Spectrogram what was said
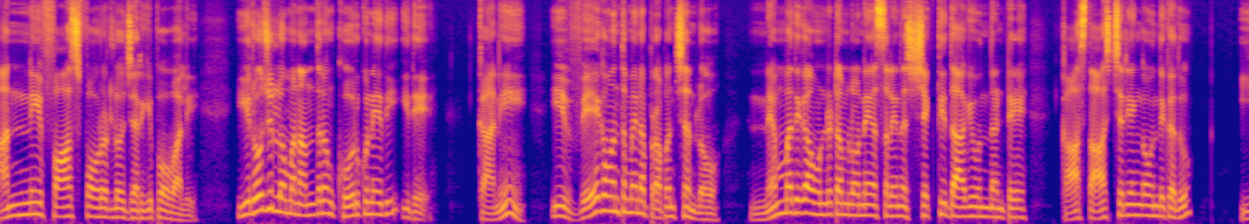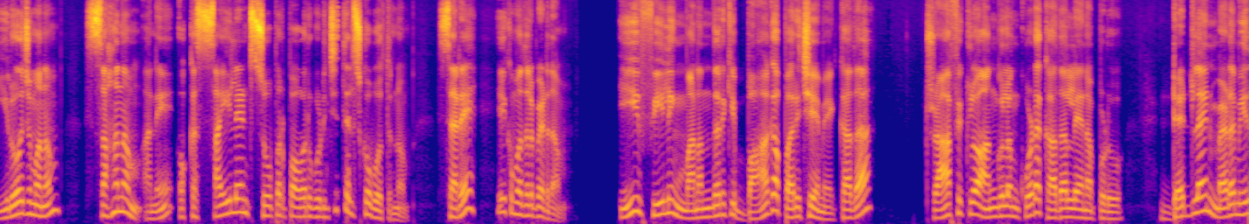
అన్నీ ఫాస్ట్ ఫార్వర్డ్లో జరిగిపోవాలి. ఈ రోజుల్లో మనందరం కోరుకునేది ఇదే. కానీ ఈ వేగవంతమైన ప్రపంచంలో నెమ్మదిగా ఉండటంలోనే అసలైన శక్తి దాగి ఉందంటే కాస్త ఆశ్చర్యంగా ఉంది కదూ? ఈరోజు మనం సహనం అనే ఒక సైలెంట్ సూపర్ పవర్ గురించి తెలుసుకోబోతున్నాం. సరే ఇక మొదలు పెడదాం. ఈ ఫీలింగ్ మనందరికీ బాగా పరిచయమే కదా? ట్రాఫిక్లో అంగుళం కూడా కదల్లేనప్పుడు డెడ్లైన్ మెడమీద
